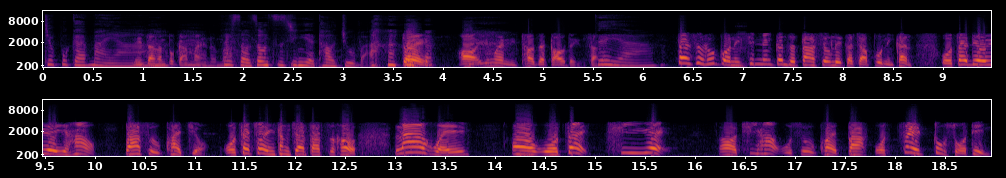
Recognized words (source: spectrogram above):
就不敢买呀、你当然不敢买了嘛你。手中资金也套住吧？对 哦，因为你套在高点上。对呀、但是如果你今天跟着大兄的一个脚步，你看我在六月一号八十五块九，我再赚一趟价差之后拉回，哦，我在七月哦七号五十五块八，我再度锁定，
